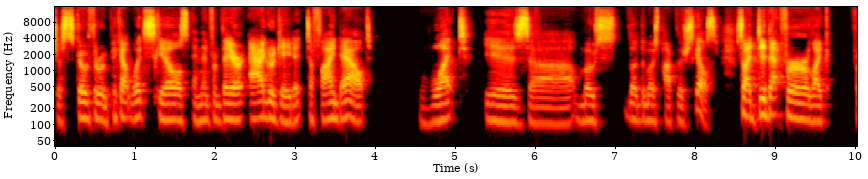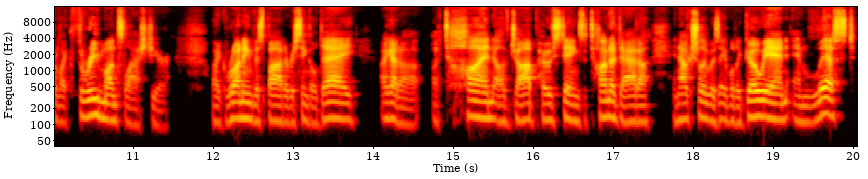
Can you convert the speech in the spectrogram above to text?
just go through and pick out what skills and then from there aggregate it to find out what is uh, most the, most popular skills so i did that for like for like three months last year like running this bot every single day i got a, a ton of job postings a ton of data and actually was able to go in and list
